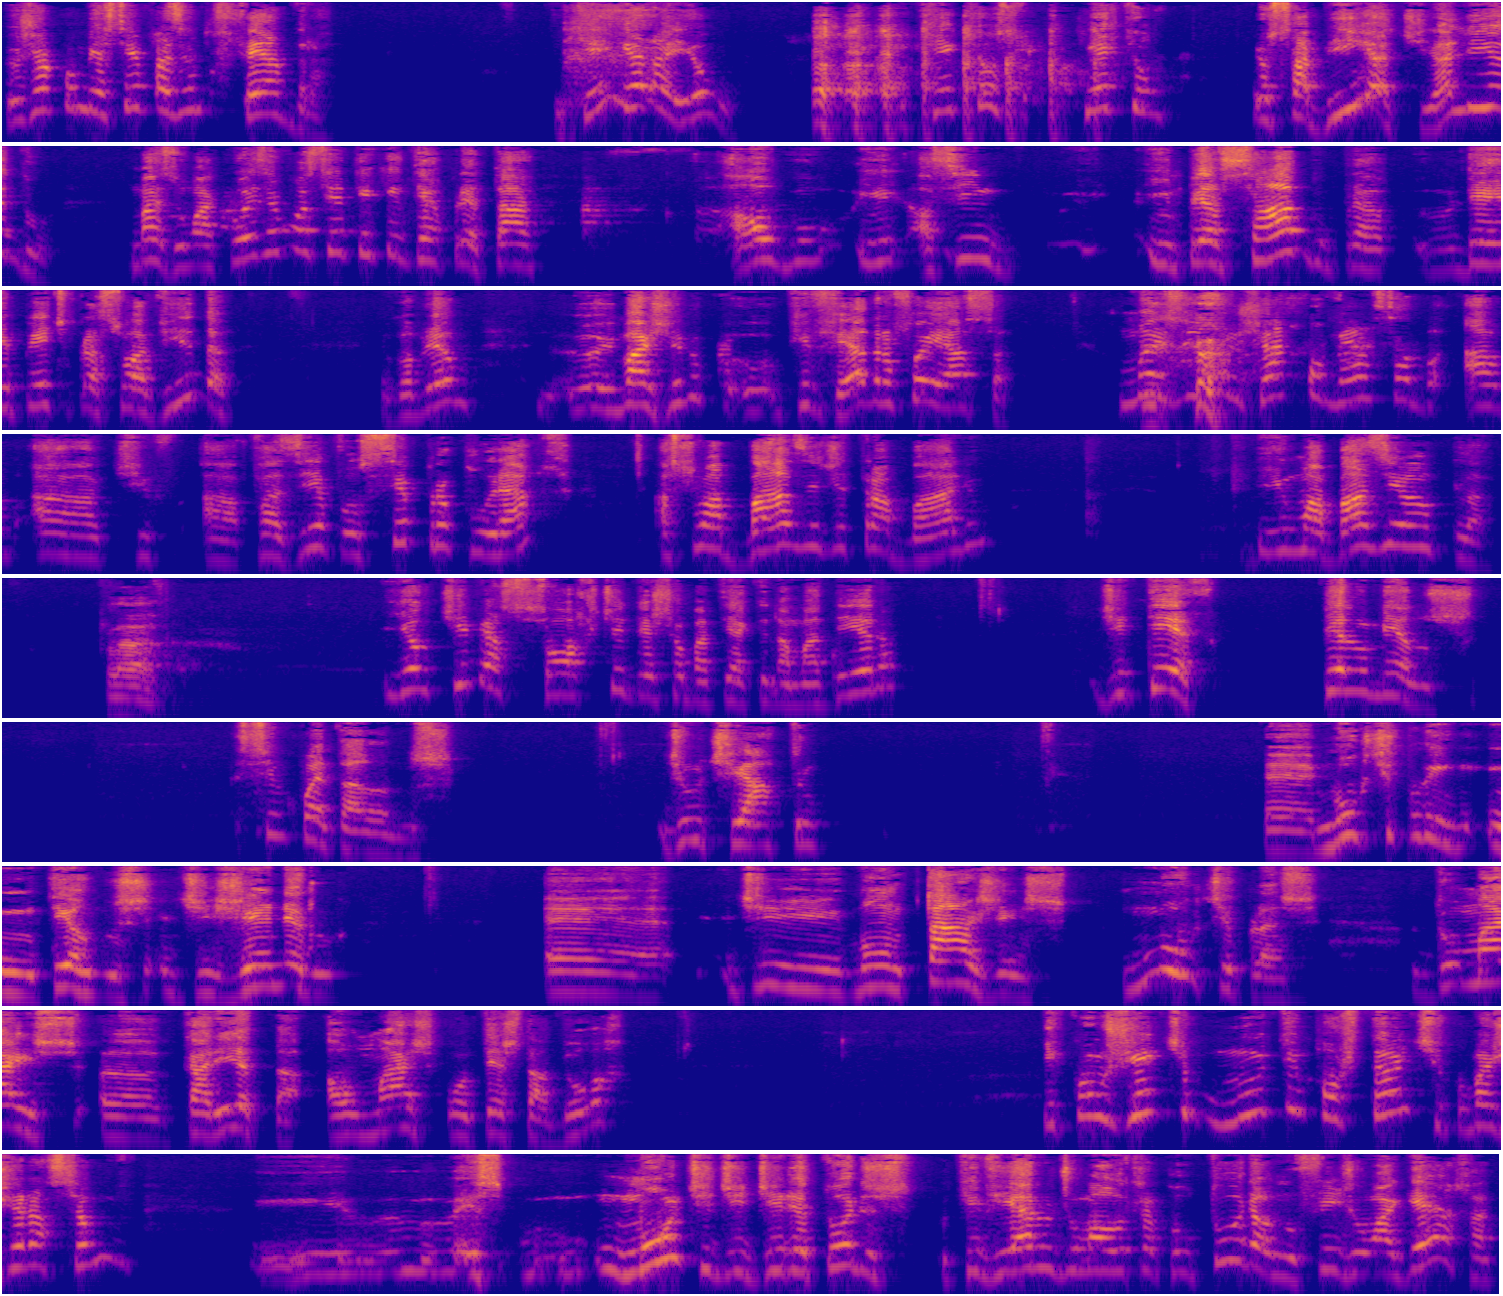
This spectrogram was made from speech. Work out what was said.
Eu já comecei fazendo Fedra. Quem era eu? O que, que, eu, o que, que eu eu sabia, tinha lido, mas uma coisa é você ter que interpretar algo assim impensado para de repente para sua vida. Gabriel, eu imagino que Fedra foi essa. Mas isso já começa a, a, a fazer você procurar a sua base de trabalho e uma base ampla. Claro. E eu tive a sorte, deixa eu bater aqui na madeira, de ter pelo menos 50 anos de um teatro é, múltiplo em, em, termos de gênero, é, de montagens múltiplas, do mais uh, careta ao mais contestador, e com gente muito importante, com uma geração um monte de diretores que vieram de uma outra cultura no fim de uma guerra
